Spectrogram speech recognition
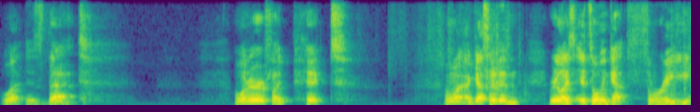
What is that? I wonder if I picked. I guess I didn't realize it's only got three.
